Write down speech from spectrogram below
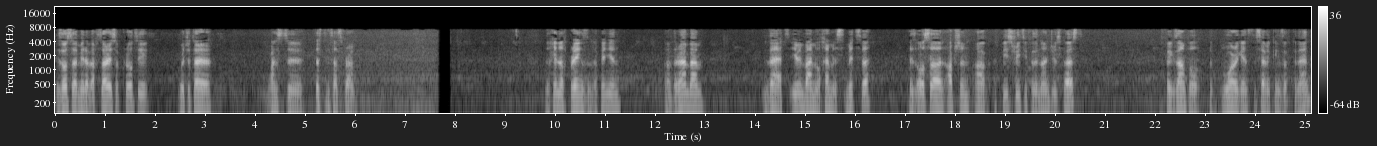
is also a mid of achzaris, of cruelty, which the Torah wants to distance us from. The Chinuch brings an opinion of the Rambam that even by Milchemes Mitzvah, there's also an option of a peace treaty for the non-Jews first. For example, the war against the seven kings of Canaan.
